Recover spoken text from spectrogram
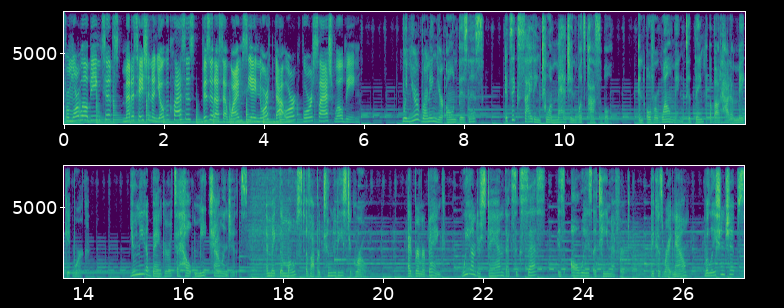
For more well being tips, meditation, and yoga classes, visit us at ymcanorth.org forward slash well being. When you're running your own business, it's exciting to imagine what's possible and overwhelming to think about how to make it work. You need a banker to help meet challenges and make the most of opportunities to grow. At Bremer Bank, we understand that success is always a team effort because right now, relationships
